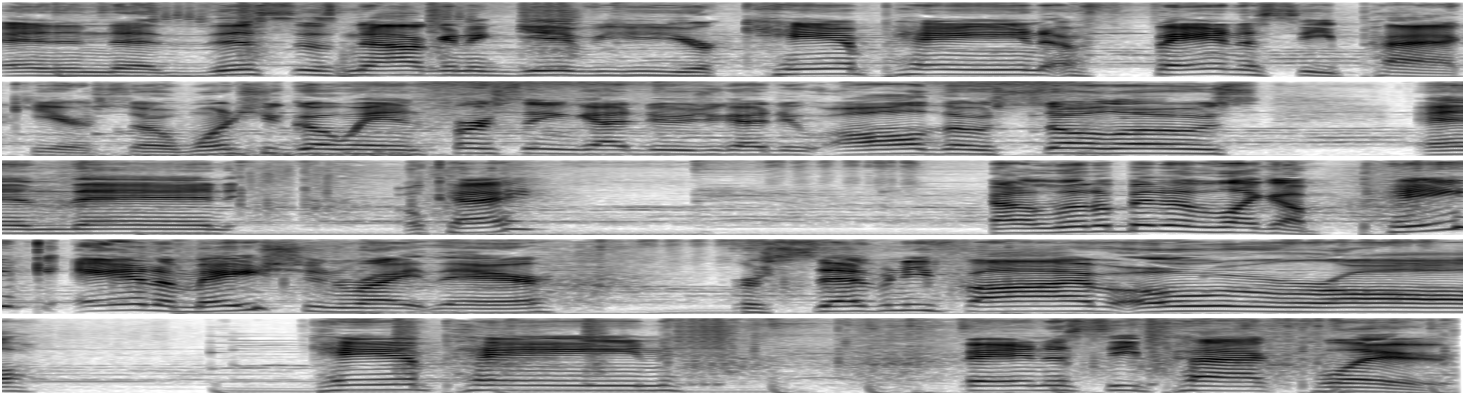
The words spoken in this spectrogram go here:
and this is now going to give you your campaign fantasy pack here. So once you go in, first thing you got to do is you got to do all those solos, and then, okay. Got a little bit of like a pink animation right there for 75 overall campaign fantasy pack players.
